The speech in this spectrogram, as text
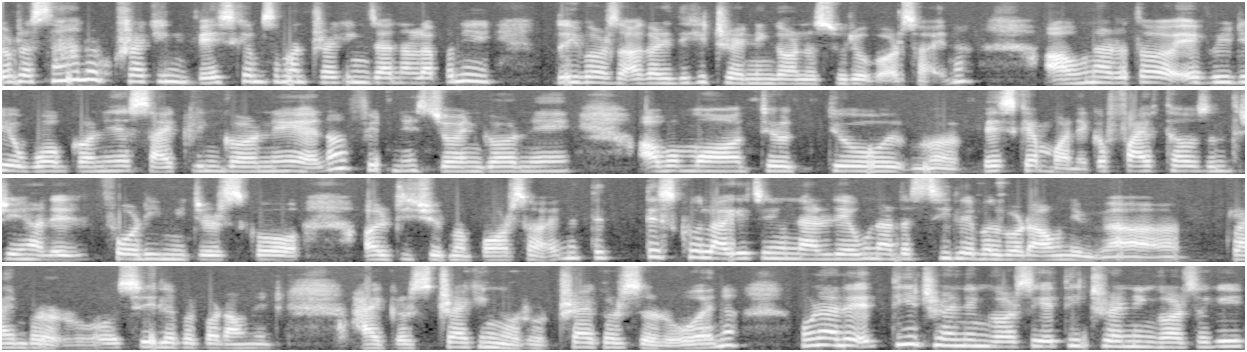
एउटा सानो ट्रेकिङ बेस क्याम्पसम्म ट्रेकिङ जानलाई पनि दुई वर्ष अगाडिदेखि ट्रेनिङ गर्न सुरु गर्छ होइन? उनीहरू त एभ्री डे वक गर्ने साइक्लिङ गर्ने होइन? फिटनेस जोइन गर्ने। अब म त्यो त्यो बेस क्याम्प भनेको five thousand three hundred forty मिटर्सको अल्टिच्युडमा पर्छ होइन? त्यसको लागि चाहिँ उनीहरूले उनीहरू त सी लेभलबाट आउने क्लाइम्बरहरू हो सी लेभलबाट आउने हाइकर्स ट्रेकिङहरू ट्रेकर्सहरू होइन? उनीहरूले यति ट्रेनिङ गर्छ यति ट्रेनिङ गर्छ कि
